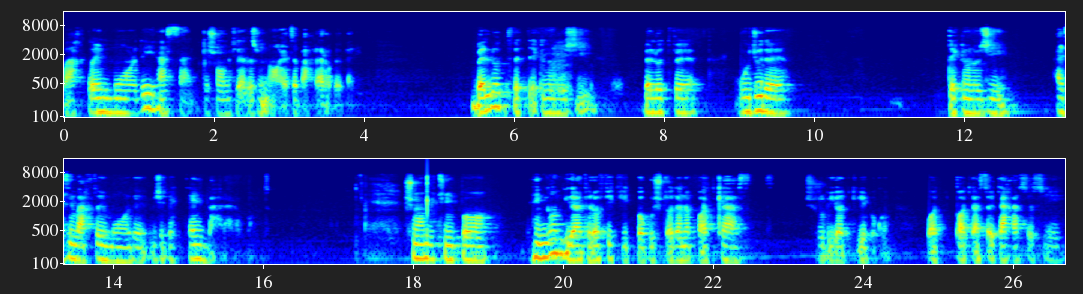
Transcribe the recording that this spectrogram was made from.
وقتهای موردی هستند که شما می‌تونید ازشون نهایت بهره را ببرید. به لطف تکنولوژی به لطف وجود تکنولوژی از این وقتهای مرده میشه بهترین بهره را برد. شما می‌تونید با هنگامی که در ترافیکید با گوش دادن پادکست شروع به یادگیری بکنید. با پادکست های تخصصی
